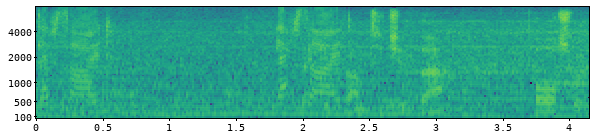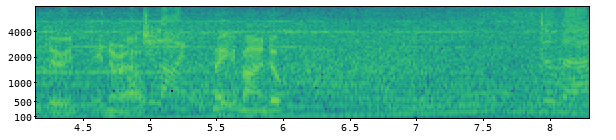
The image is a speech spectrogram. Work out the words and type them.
Left side. Left Take side. advantage of that. Porsche, what are you doing? In or out? your. Make your mind up. Still there.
